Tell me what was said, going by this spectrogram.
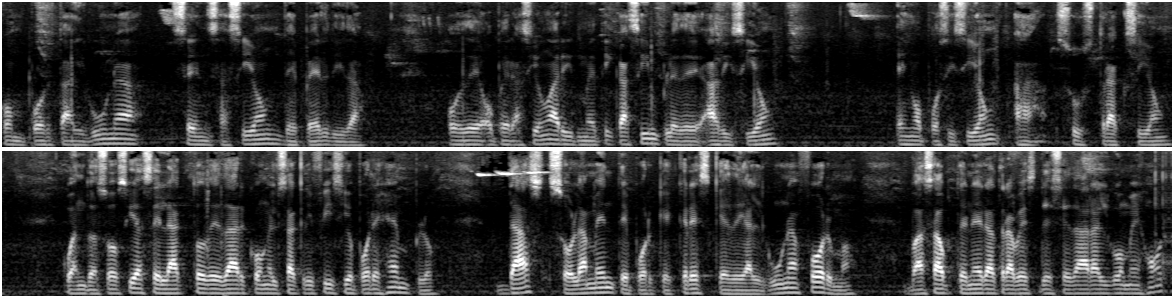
comporta alguna sensación de pérdida o de operación aritmética simple de adición en oposición a sustracción. Cuando asocias el acto de dar con el sacrificio, por ejemplo, das solamente porque crees que de alguna forma vas a obtener a través de ese dar algo mejor,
